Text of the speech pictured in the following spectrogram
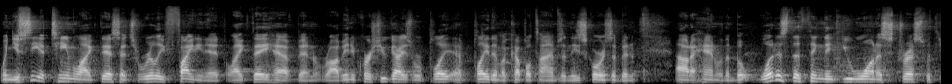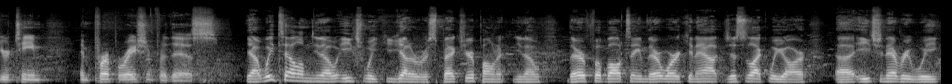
when you see a team like this that's really fighting it like they have been, Robby, and of course you guys were play, have played them a couple times and these scores have been out of hand with them. But what is the thing that you want to stress with your team in preparation for this? Yeah, we tell them, you know, each week you got to respect your opponent. You know, their football team, they're working out just like we are uh, each and every week.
